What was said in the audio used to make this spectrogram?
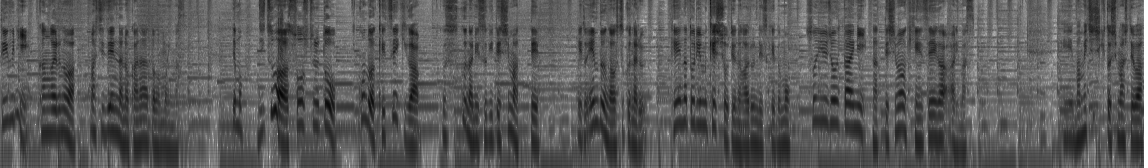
ていうふうに考えるのは、まあ、自然なのかなと思います。でも、実はそうすると、今度は血液が薄くなりすぎてしまって、えっ、と、塩分が薄くなる低ナトリウム結晶というのがあるんですけども、そういう状態になってしまう危険性があります。えー、豆知識としましては、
